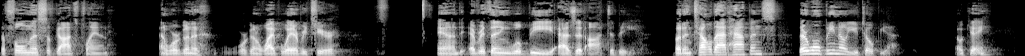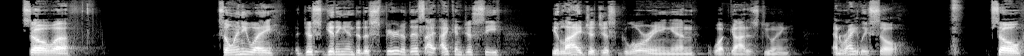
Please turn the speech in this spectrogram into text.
the fullness of God's plan. And we're going to we're going to wipe away every tear. And everything will be as it ought to be. But until that happens, there won't be no utopia. Okay? So, uh, so anyway, just getting into the spirit of this, I, I can just see Elijah just glorying in what God is doing, and rightly so. So,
